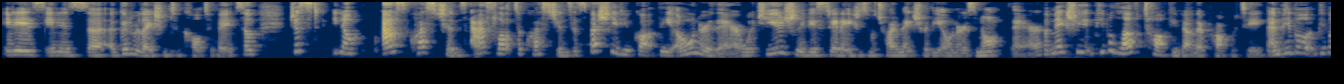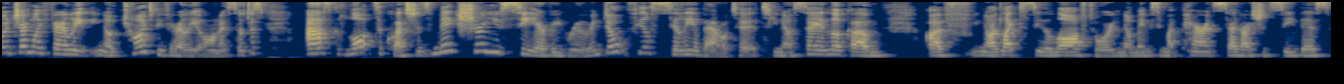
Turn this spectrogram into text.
it is it is a, a good relation to cultivate. So just you know, ask questions, ask lots of questions, especially if you've got the owner there, which usually the estate agents will try to make sure the owner is not there. But make sure you, people love talking about their property, and people people are generally fairly, you know, trying to be fairly honest. So just ask lots of questions make sure you see every room and don't feel silly about it you know say look um i've you know i'd like to see the loft or you know maybe see my parents said i should see this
